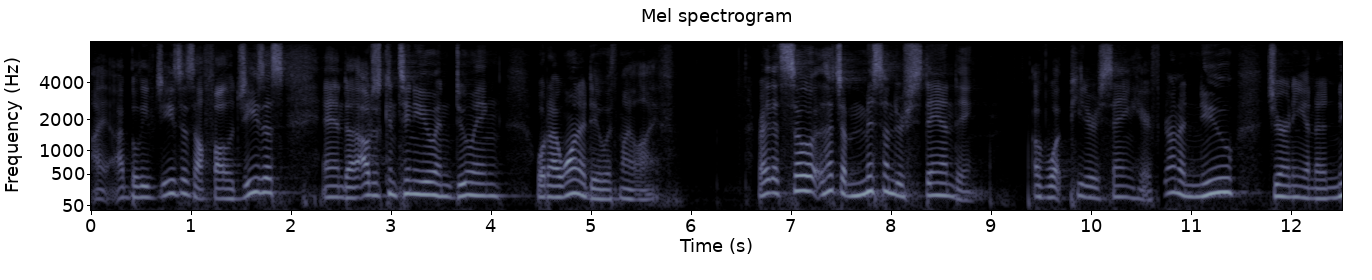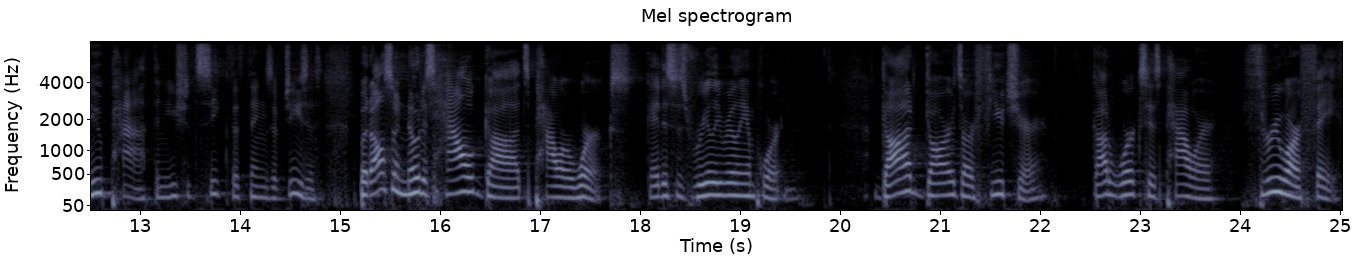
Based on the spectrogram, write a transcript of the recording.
I, I believe Jesus. I'll follow Jesus, and uh, I'll just continue in doing what I want to do with my life. Right? That's so such a misunderstanding of what Peter is saying here. If you're on a new journey and a new path, then you should seek the things of Jesus. But also notice how God's power works. Okay, this is really, really important. God guards our future. God works his power through our faith.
